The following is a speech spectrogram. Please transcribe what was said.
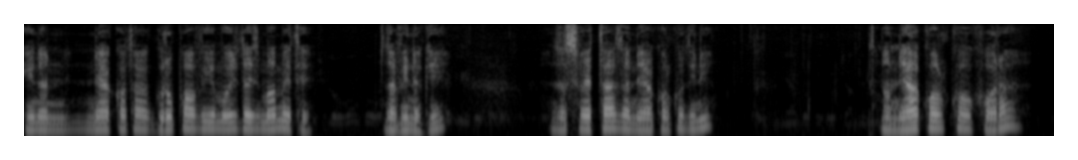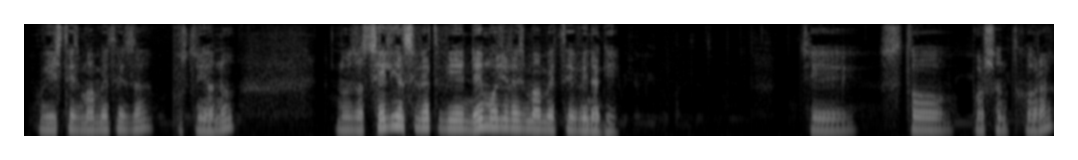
и на някоя група вие може да измамете за винаги, за света за няколко дни. Но няколко хора вие ще измамете за постоянно, но за целия свет вие не може да измамете винаги. Че 100% хора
